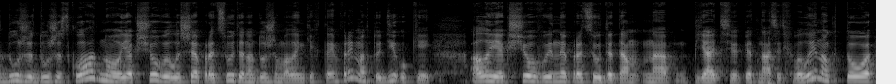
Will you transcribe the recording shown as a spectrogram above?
дуже-дуже складно. Якщо ви лише працюєте на дуже маленьких таймфреймах, тоді окей. Але якщо ви не працюєте там на 5-15 хвилинок, то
